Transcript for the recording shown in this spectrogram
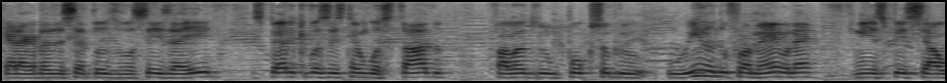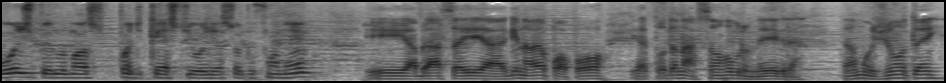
Quero agradecer a todos vocês aí. Espero que vocês tenham gostado. Falando um pouco sobre o, o hino do Flamengo, né? Em especial hoje, pelo nosso podcast de hoje é sobre o Flamengo. E abraço aí a Guinael Popó e a toda a nação rubro-negra. Tamo junto, hein?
